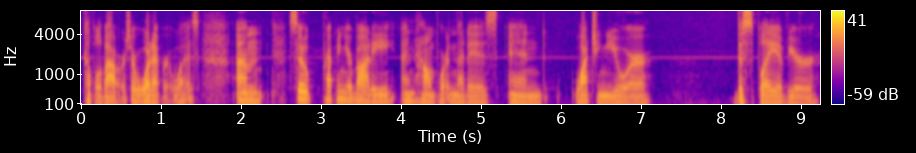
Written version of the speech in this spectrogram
couple of hours or whatever it was. Um, so prepping your body and how important that is and watching your display of your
